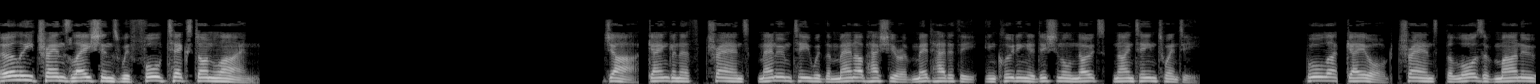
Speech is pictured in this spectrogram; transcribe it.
Early translations with full text online Jha, Ganganath trans, Manusmriti with the Manubhashya of Medhatithi, including additional notes, 1920. Bühler, Georg trans, The Laws of Manu,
